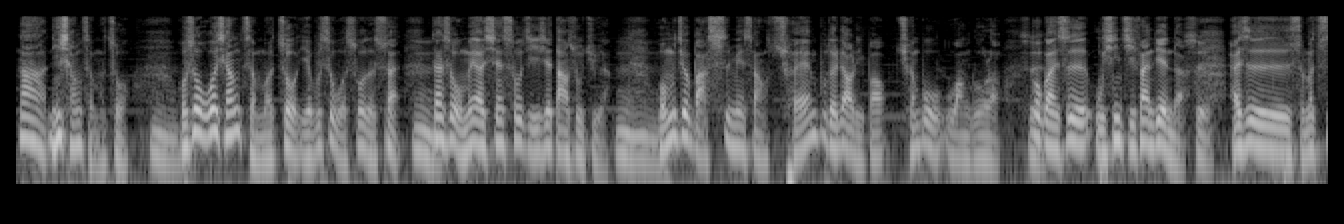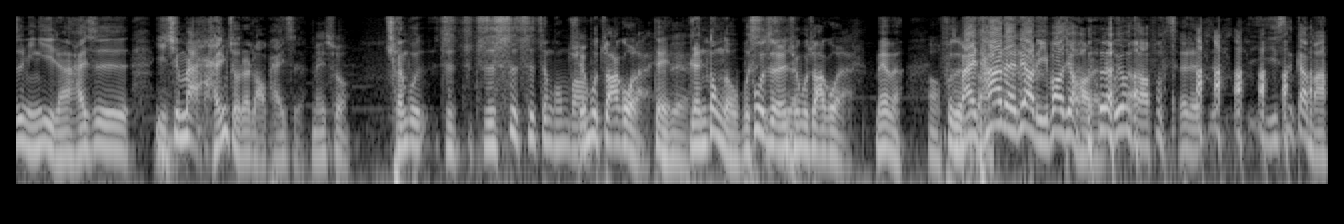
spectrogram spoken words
那你想怎么做？嗯，我说我想怎么做也不是我说了算，嗯，但是我们要先收集一些大数据啊，嗯，我们就把市面上全部的料理包全部网罗了，不管是五星级饭店的，是。还是什么知名艺人，还是已经卖很久的老牌子，没错，全部只只试吃真空包，全部抓过来，对，冷冻的我不试，负责人全部抓过来，没有没有，哦，负责人买他的料理包就好了，不用找负责人，你是干嘛？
